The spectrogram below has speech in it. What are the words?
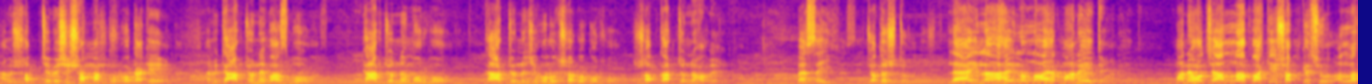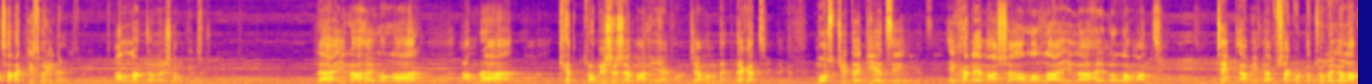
আমি সবচেয়ে বেশি সম্মান করব কাকে? আমি কার জন্যে বাঁচবো? কার জন্য মরবো? কার জন্য জীবন উৎসর্গ করব? সব কার জন্য হবে? ব্যাস, এই যথেষ্ট। লা ইলাহা ইল্লাল্লাহের মানে এটাই। মানে হচ্ছে আল্লাহ পাকই সব কিছু আল্লাহ ছাড়া কিছুই নাই। আল্লাহর জন্যই সব কিছু আমরা ক্ষেত্র বিশেষে মানি এখন। যেমন দেখাচ্ছি, মসজিদে গিয়েছি, এখানে মাসা আল্লাহ লা ইলাহা ইল্লাল্লাহ মানছি। ঠিক আমি ব্যবসা করতে চলে গেলাম,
